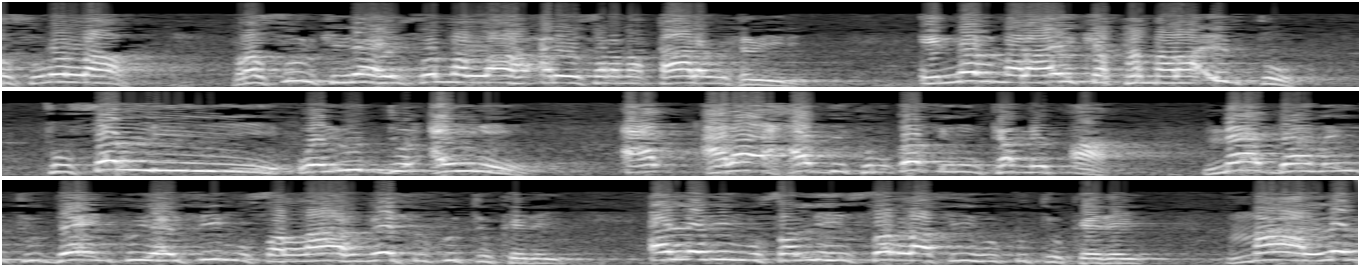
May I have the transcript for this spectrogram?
rasuul اllah rasuulka ilaahi salى اllahu عalيه wasalam qaala wuxuu yidhi ina almalaa'ikata malaa'igtu tusallii way u ducayne calىa axadikum qof idin ka mid ah. Maadaama intuu daa'im ku yahay fii musallaahu meeshuu ku tukaday. Alladii musallihii sallaa fiihu ku tukaday. Maa lam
